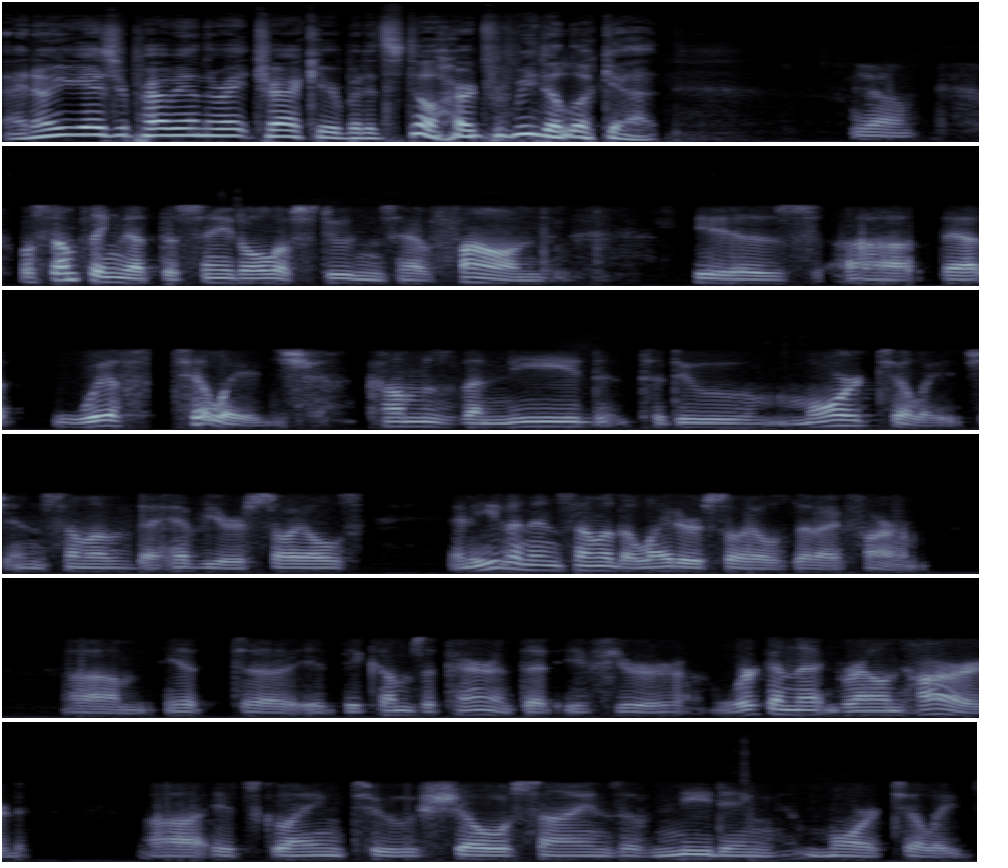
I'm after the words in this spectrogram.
I know you guys are probably on the right track here, but it's still hard for me to look at." Yeah. Well, something that the St. Olaf students have found is uh, that with tillage comes the need to do more tillage in some of the heavier soils and even in some of the lighter soils that I farm. Um, it uh, it becomes apparent that if you're working that ground hard, uh, it's going to show signs of needing more tillage.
